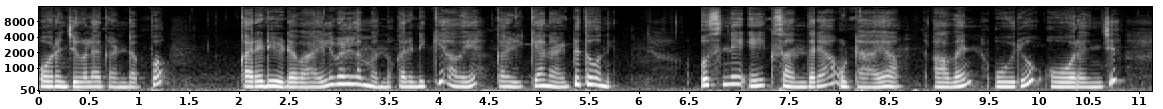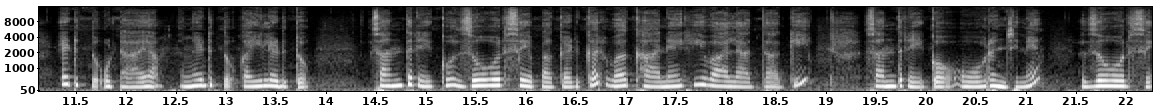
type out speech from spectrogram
ഓറഞ്ചുകളെ കണ്ടപ്പോൾ കരടിയുടെ വായിൽ വെള്ളം വന്നു കരടിക്ക് അവയെ കഴിക്കാനായിട്ട് തോന്നി ഉസ്നെ ഏക് സന്തര ഉഠായ അവൻ ഒരു ഓറഞ്ച് എടുത്തു ഉഠായ അങ്ങ് എടുത്തു കയ്യിലെടുത്തു संतरे को ज़ोर से पकड़कर वह खाने ही वाला था कि संतरे को ഓറഞ്ചിനെ ജോർ സെ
